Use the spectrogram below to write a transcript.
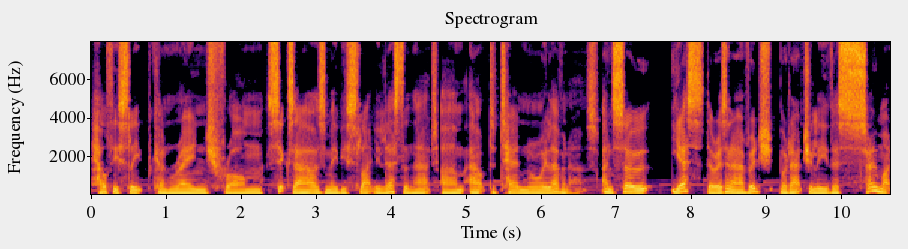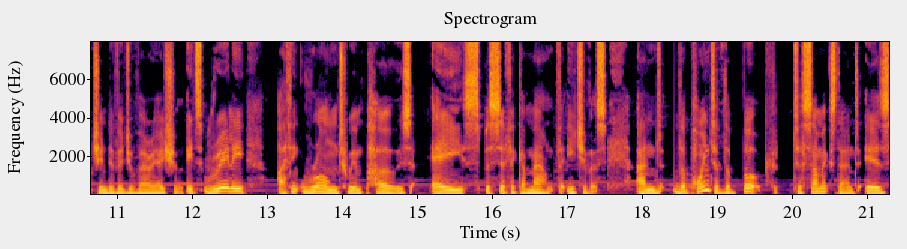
healthy sleep can range from six hours, maybe slightly less than that, um, out to 10 or 11 hours. And so yes, there is an average, but actually there's so much individual variation. It's really, I think, wrong to impose a specific amount for each of us. And the point of the book, to some extent, is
